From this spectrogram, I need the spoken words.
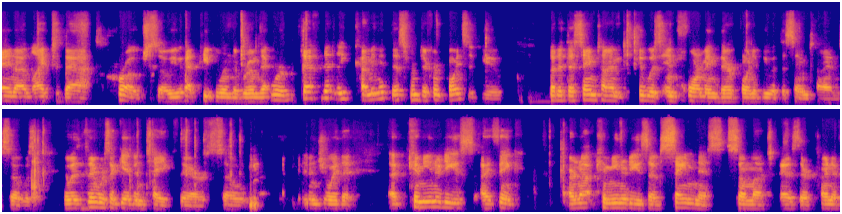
And I liked that approach. So you had people in the room that were definitely coming at this from different points of view, but at the same time, it was informing their point of view at the same time. So it was it was there was a give and take there. So I enjoyed that. Uh, communities, I think, are not communities of sameness so much as they're kind of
